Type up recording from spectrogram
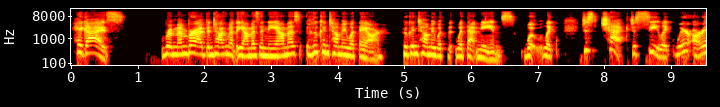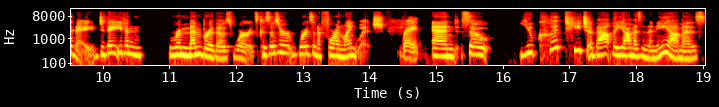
hey guys, remember I've been talking about the yamas and niyamas? Who can tell me what they are? Who can tell me what th- what that means? What like just check, just see like where are they? Do they even remember those words because those are words in a foreign language. Right. And so you could teach about the yamas and the niyamas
